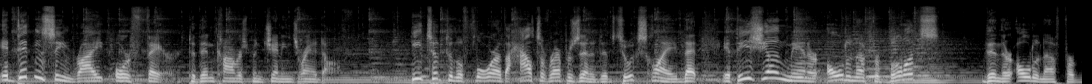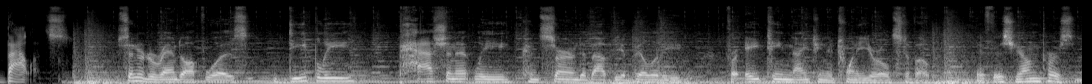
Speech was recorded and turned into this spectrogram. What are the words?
It didn't seem right or fair to then Congressman Jennings Randolph. He took to the floor of the House of Representatives to exclaim that if these young men are old enough for bullets, then they're old enough for ballots. Senator Randolph was deeply, passionately concerned about the ability for 18, 19, and 20 year olds to vote. If this young person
